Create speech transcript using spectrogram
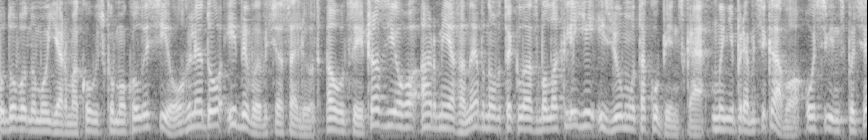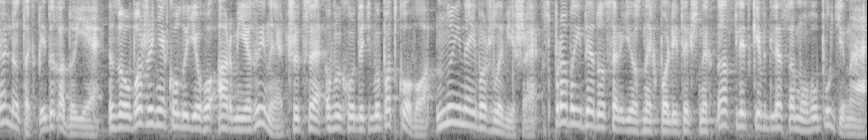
побудованому ярмаковському колесі огляду і дивився салют. А у цей час його армія ганебно втекла з Балаклії, Ізюму та Куп'янська. Мені прям цікаво, ось він спеціально так підгадує. Зауваження, коли його армія гине, чи це виходить випадково? Ну і найважливіше, справа йде до серйозних політичних наслідків для самого Путіна.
